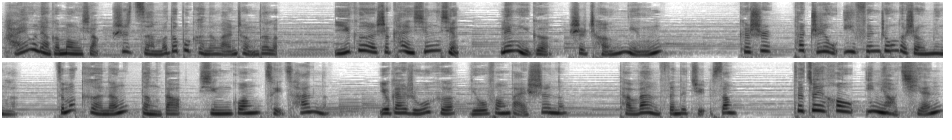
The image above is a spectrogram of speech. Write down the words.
还有两个梦想是怎么都不可能完成的了，一个是看星星，另一个是成名。可是他只有一分钟的生命了，怎么可能等到星光璀璨呢？又该如何流芳百世呢？他万分的沮丧，在最后一秒前，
